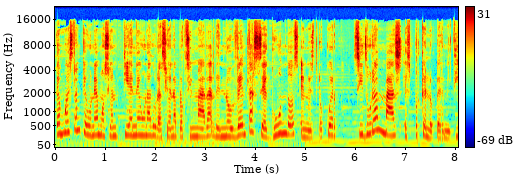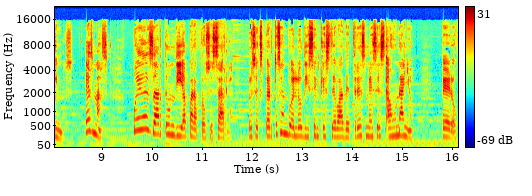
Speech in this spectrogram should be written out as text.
demuestran que una emoción tiene una duración aproximada de 90 segundos en nuestro cuerpo. Si dura más es porque lo permitimos. Es más, puedes darte un día para procesarla, los expertos en duelo dicen que este va de tres meses a un año, pero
